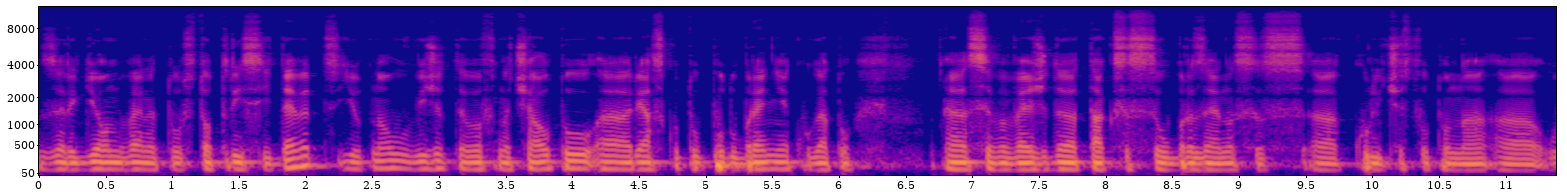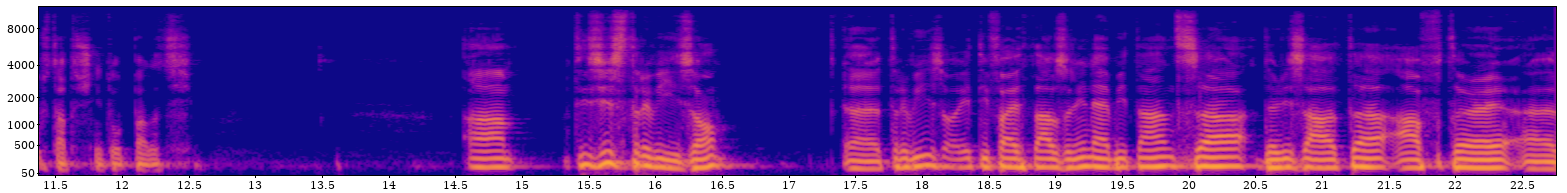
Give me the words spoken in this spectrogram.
за регион Венето 139 и отново виждате в началото а, рязкото подобрение, когато а, се въвежда такса съобразена с а, количеството на а, остатъчните отпадъци. Um, this is Treviso. Uh, Treviso, 85,000 inhabitants, uh, the result uh, after uh,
